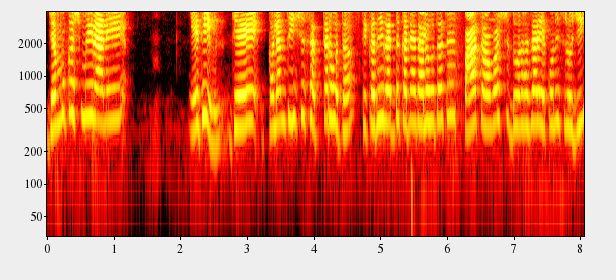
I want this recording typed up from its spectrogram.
जम्मू काश्मीर आणि येथील जे कलम तीनशे सत्तर होतं ते कधी रद्द करण्यात आलं होतं? ते पाच ऑगस्ट दोन हजार एकोणीस रोजी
